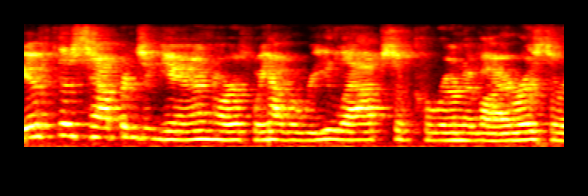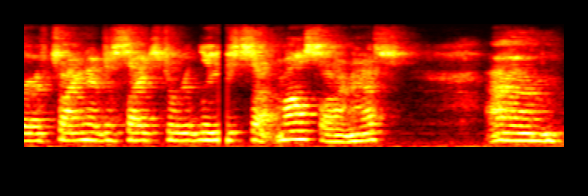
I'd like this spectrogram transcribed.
if this happens again, or if we have a relapse of coronavirus, or if China decides to release something else on us, um,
